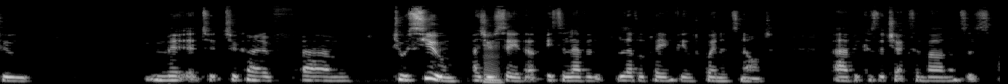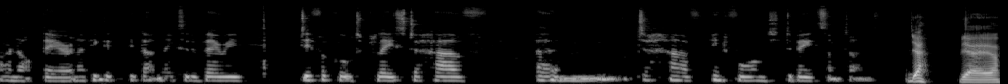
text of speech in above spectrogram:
to to, to kind of um, to assume, as you mm. say, that it's a level level playing field when it's not, uh, because the checks and balances are not there, and I think it, it, that makes it a very difficult place to have um, to have informed debate sometimes. Yeah, yeah, yeah.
